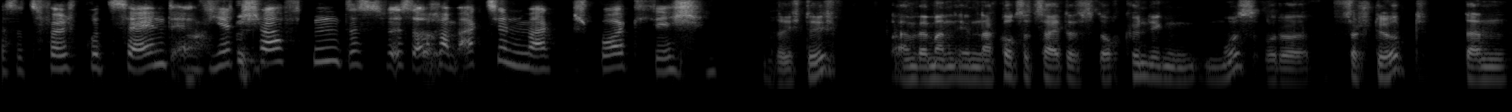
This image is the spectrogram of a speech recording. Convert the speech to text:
Also zwölf Prozent erwirtschaften, das ist auch am Aktienmarkt sportlich. Richtig. Vor allem, wenn man eben nach kurzer Zeit das doch kündigen muss oder verstirbt, dann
